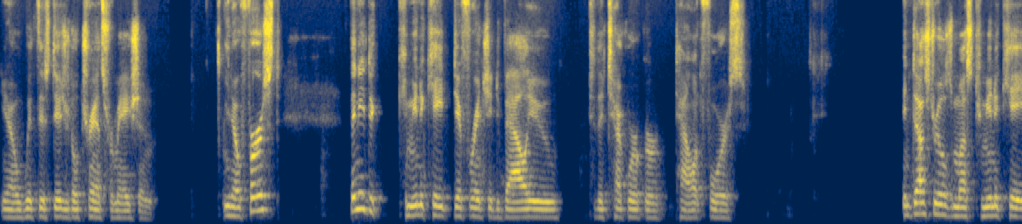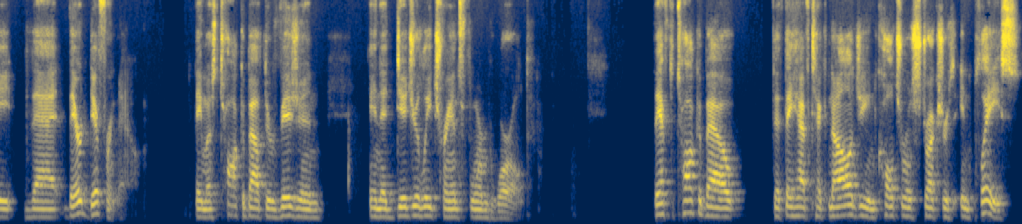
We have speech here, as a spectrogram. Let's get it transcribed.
you know with this digital transformation. You know first they need to communicate differentiated value to the tech worker talent force. Industrials must communicate that they're different now. They must talk about their vision in a digitally transformed world they have to talk about that they have technology and cultural structures in place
